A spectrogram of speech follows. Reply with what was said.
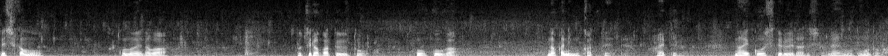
でしかもこの枝はどちらかというと方向が中に向かって生えてる。内向してる枝ですよねもともとが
